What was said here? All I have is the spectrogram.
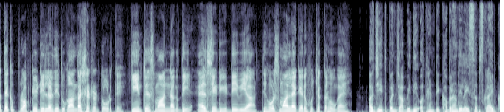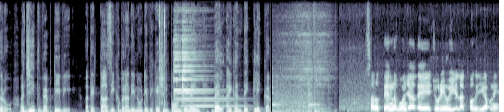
ਅਤੇ ਇੱਕ ਪ੍ਰਾਪਰਟੀ ਡੀਲਰ ਦੀ ਦੁਕਾਨ ਦਾ ਸ਼ਟਰ ਤੋੜ ਕੇ ਕੀਮਤੀ ਸਮਾਨ, ਨਕਦੀ LCD DVR ਤੇ ਹੋਰ ਸਮਾਨ ਲੈ ਕੇ ਰਫੂ ਚੱਕਰ ਹੋ ਗਏ। ਅਜੀਤ ਪੰਜਾਬੀ ਦੀ ਆਥੈਂਟਿਕ ਖਬਰਾਂ ਦੇ ਲਈ ਸਬਸਕ੍ਰਾਈਬ ਕਰੋ। Ajit web TV. ਅਤੇ ਤਾਜ਼ੀ ਖਬਰਾਂ ਦੀ ਨੋਟੀਫਿਕੇਸ਼ਨ ਪਾਉਣ ਦੇ ਲਈ ਬੈਲ ਆਈਕਨ ਤੇ ਕਲਿੱਕ ਕਰੋ। ਸਰ 352 ਤੇ ਚੋਰੀ ਹੋਈ ਹੈ ਲਗਭਗ ਜੀ ਆਪਣੇ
